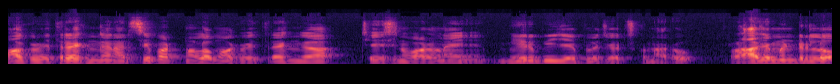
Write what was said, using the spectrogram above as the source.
మాకు వ్యతిరేకంగా నర్సీపట్నంలో మాకు వ్యతిరేకంగా చేసిన వాళ్ళని మీరు బీజేపీలో చేర్చుకున్నారు. రాజమండ్రిలో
